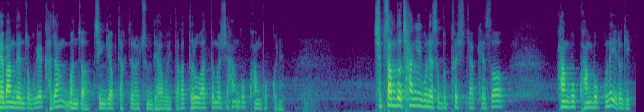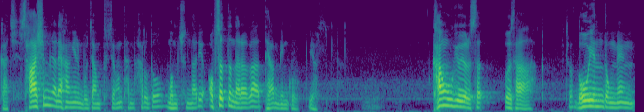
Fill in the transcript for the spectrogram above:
해방된 조국에 가장 먼저 진격 작전을 준비하고 있다가 들어왔던 것이 한국 광복군인 13도 창의군에서부터 시작해서 한국 광복군에 이르기까지 40년의 항일 무장 투쟁은 단 하루도 멈춘 날이 없었던 나라가 대한민국이었습니다. 강우규 의사? 노인 동맹의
